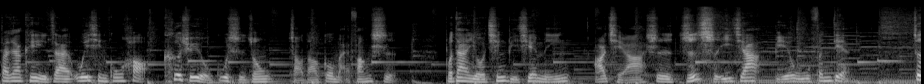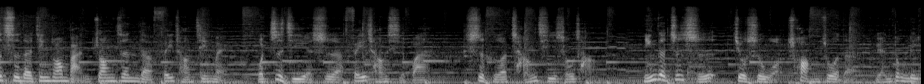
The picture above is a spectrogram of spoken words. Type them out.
大家可以在微信公号“科学有故事”中找到购买方式。不但有亲笔签名，而且啊是只此一家，别无分店。这次的精装版装帧的非常精美，我自己也是非常喜欢。适合长期收藏。您的支持就是我创作的原动力。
